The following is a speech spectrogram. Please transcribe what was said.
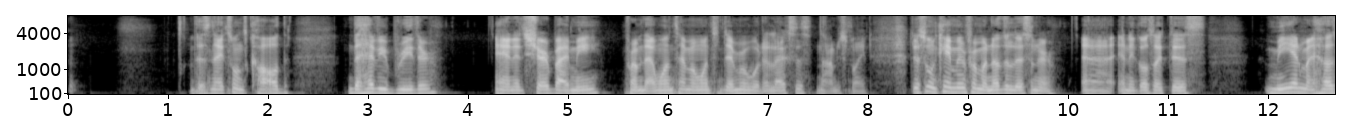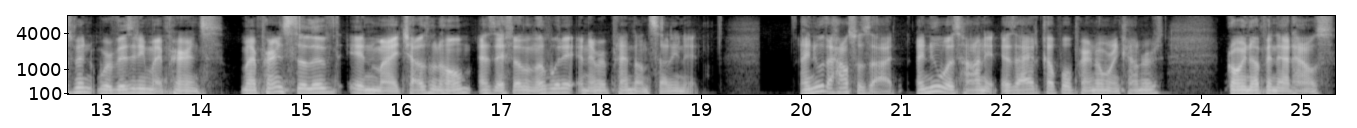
this next one's called The Heavy Breather, and it's shared by me from that one time I went to Denver with Alexis. No, I'm just playing. This one came in from another listener uh, and it goes like this Me and my husband were visiting my parents. My parents still lived in my childhood home as they fell in love with it and never planned on selling it. I knew the house was odd. I knew it was haunted as I had a couple of paranormal encounters growing up in that house.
